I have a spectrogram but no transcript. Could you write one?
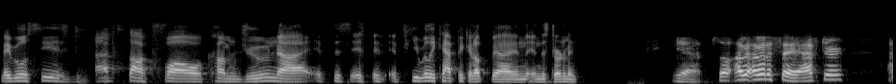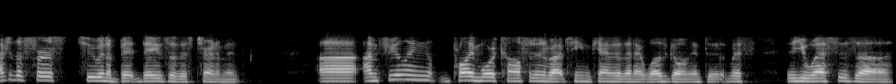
maybe we'll see his draft stock fall come June uh, if this if, if, if he really can't pick it up uh, in in this tournament. Yeah. So I, I gotta say after after the first two and a bit days of this tournament, uh, I'm feeling probably more confident about Team Canada than I was going into with the U.S.'s uh,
